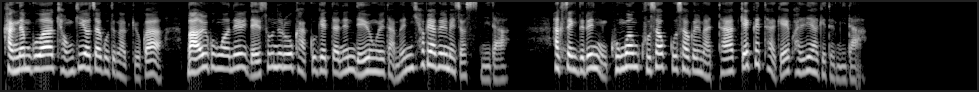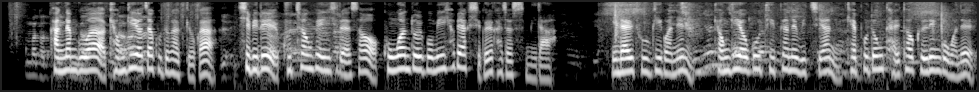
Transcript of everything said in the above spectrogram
강남구와 경기여자고등학교가 마을공원을 내 손으로 가꾸겠다는 내용을 담은 협약을 맺었습니다. 학생들은 공원 구석구석을 맡아 깨끗하게 관리하게 됩니다. 강남구와 경기여자고등학교가 11일 구청 회의실에서 공원 돌보미 협약식을 가졌습니다. 이날 두 기관은 경기여고 뒤편에 위치한 개포동 달터 근린공원을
